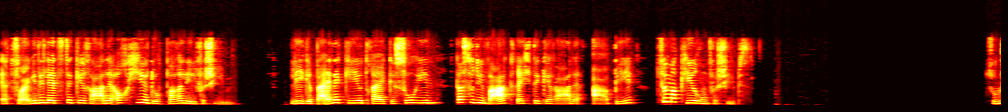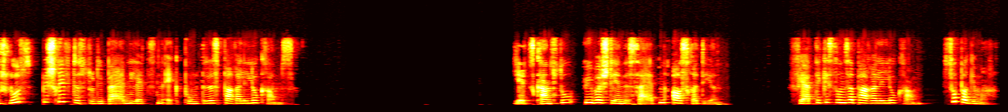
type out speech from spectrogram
Erzeuge die letzte Gerade auch hier durch Parallelverschieben. Lege beide Geodreiecke so hin, dass du die waagrechte Gerade AB zur Markierung verschiebst. Zum Schluss beschriftest du die beiden letzten Eckpunkte des Parallelogramms. Jetzt kannst du überstehende Seiten ausradieren. Fertig ist unser Parallelogramm. Super gemacht!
